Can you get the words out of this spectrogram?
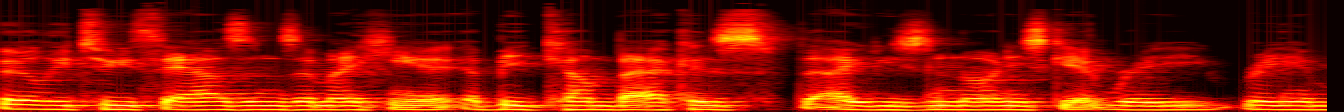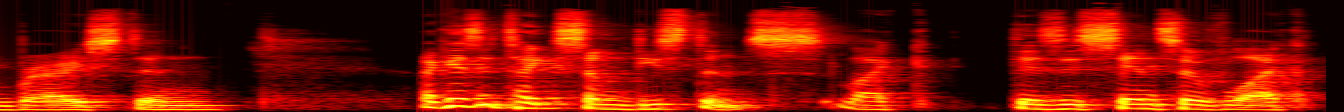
early 2000s are making a, a big comeback as the 80s and 90s get re re embraced and I guess it takes some distance. Like there's this sense of like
